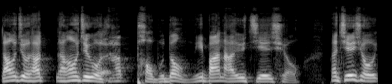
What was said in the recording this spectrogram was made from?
然后结果他，然后结果他跑不动，你把他拿去接球，那接球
